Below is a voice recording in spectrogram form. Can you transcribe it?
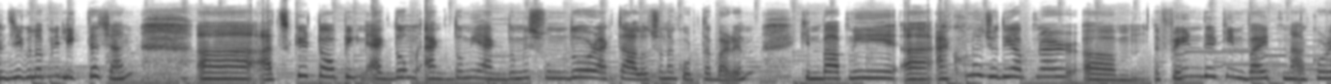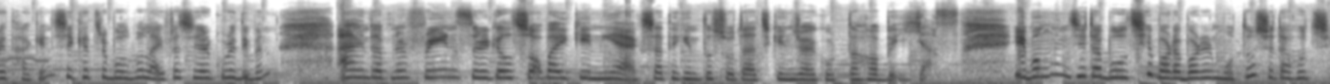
আর যেগুলো আপনি লিখতে চান আজকের টপিক একদম, একদমই একদমই সুন্দর একটা আলোচনা করতে পারেন। কিংবা আপনি এখনও যদি আপনার ফ্রেন্ডদেরকে ইনভাইট না করে থাকেন, সেক্ষেত্রে বলব লাইফটা শেয়ার করে দিবেন। অ্যান্ড আপনার ফ্রেন্ড সার্কেল সবাইকে নিয়ে একসাথে কিন্তু শোটা আজকে এনজয় করতে হবে। ইয়াস এবং যেটা বলছি বরাবরের মতো, সেটা হচ্ছে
